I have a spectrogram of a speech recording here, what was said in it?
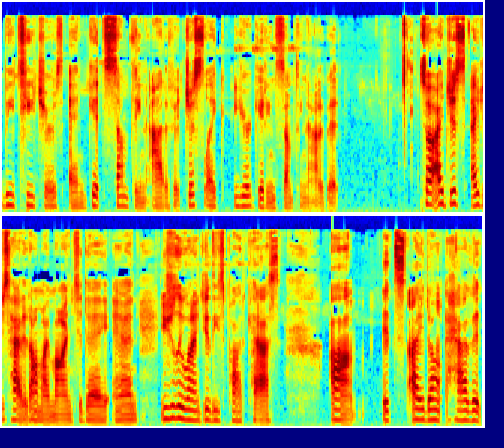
be teachers and get something out of it, just like you're getting something out of it. So I just I just had it on my mind today. And usually when I do these podcasts um, it's I don't have it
